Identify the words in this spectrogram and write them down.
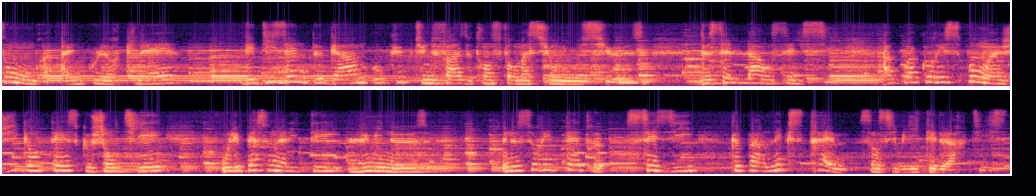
Sombre à une couleur claire, des dizaines de gammes occupent une phase de transformation minutieuse, de celle-là en celle-ci, à quoi correspond un gigantesque chantier où les personnalités lumineuses ne sauraient être saisies que par l'extrême sensibilité de l'artiste.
